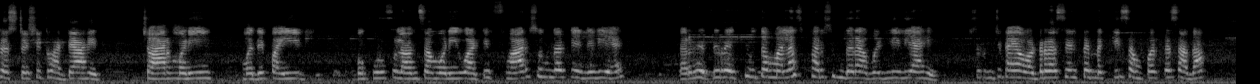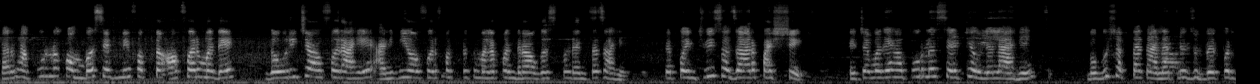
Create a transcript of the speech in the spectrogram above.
ठसठशीत वाट्या आहेत चार मणी मध्ये पायी बकुळ फुलांचा मणी वाटी फार सुंदर केलेली आहे. कारण ह्याची रेखीव तर मलाच फार सुंदर आवडलेली आहे. जर तुमची काही ऑर्डर असेल तर नक्की संपर्क साधा. कारण हा पूर्ण कॉम्बो सेट मी फक्त ऑफरमध्ये गौरीची ऑफर आहे आणि ही ऑफर फक्त तुम्हाला पंधरा ऑगस्ट पर्यंतच आहे. तर पंचवीस हजार पाचशे त्याच्यामध्ये हा पूर्ण सेट ठेवलेला आहे. बघू शकता कानातले जुबे पण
